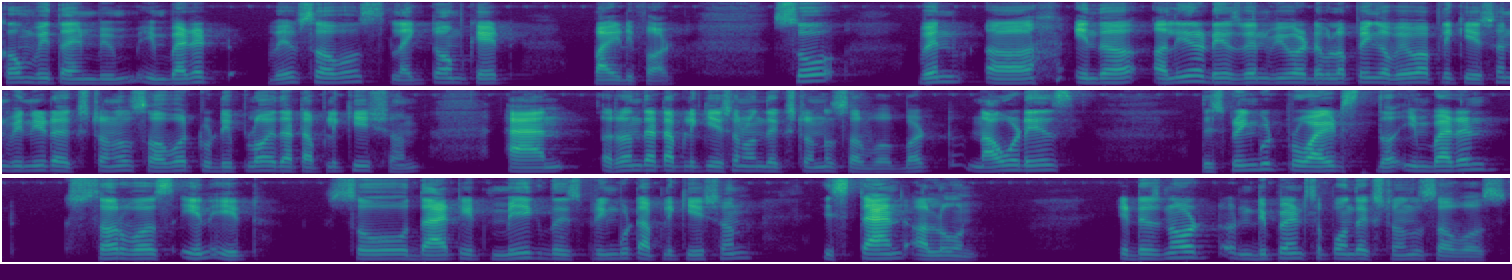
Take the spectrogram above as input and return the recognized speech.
come with an embedded web servers like Tomcat by default. So when uh, in the earlier days when we were developing a web application, we need an external server to deploy that application and run that application on the external server. But nowadays, the Spring Boot provides the embedded servers in it so that it make the Spring Boot application stand alone. It does not depends upon the external servers.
